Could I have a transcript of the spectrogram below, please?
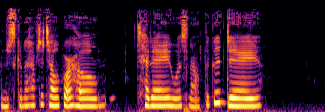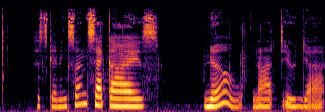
I'm just gonna have to teleport home. Today was not the good day. It's getting sunset, guys. No, not doing that.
